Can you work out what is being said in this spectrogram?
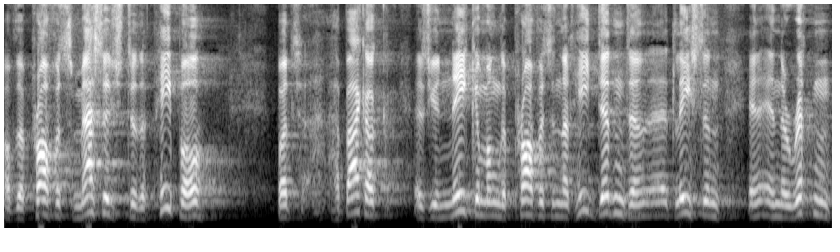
of the prophet's message to the people, but Habakkuk is unique among the prophets in that he didn't, at least in, in, in the written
